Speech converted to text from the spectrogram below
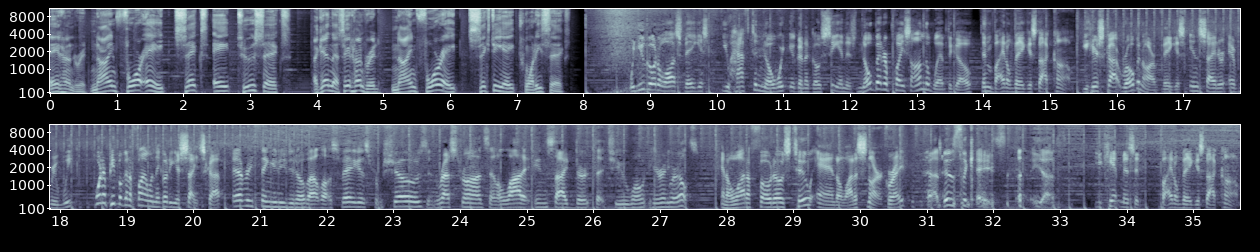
800 948 6826. Again, that's 800 948 6826. When you go to Las Vegas, you have to know what you're going to go see, and there's no better place on the web to go than VitalVegas.com. You hear Scott Roeben, our Vegas insider, every week. What are people going to find when they go to your site, Scott? Everything you need to know about Las Vegas, from shows and restaurants, and a lot of inside dirt that you won't hear anywhere else. And a lot of photos, too, and a lot of snark, right? That is the case. yes. You can't miss it. VitalVegas.com.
